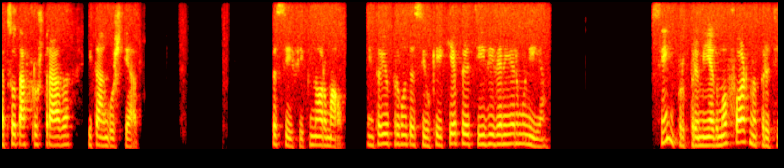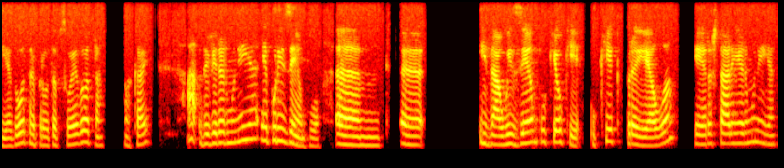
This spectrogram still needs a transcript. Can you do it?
A pessoa está frustrada e está angustiada. Pacífico, normal. Então eu pergunto assim: o que é que é para ti viver em harmonia? Sim, porque para mim é de uma forma, para ti é de outra, para outra pessoa é de outra. Ok? Ah, viver harmonia é, por exemplo, um, uh, ah, e dá o exemplo que é o quê? O que é que para ela era estar em harmonia.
